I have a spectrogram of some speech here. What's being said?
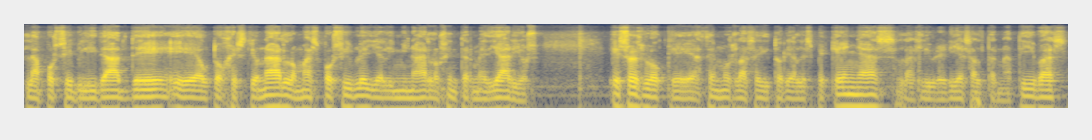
la posibilidad de eh, autogestionar lo más posible y eliminar los intermediarios. Eso es lo que hacemos las editoriales pequeñas, las librerías alternativas,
